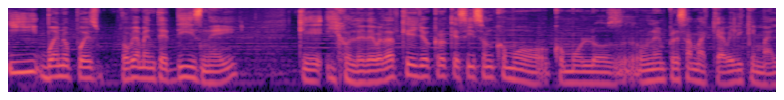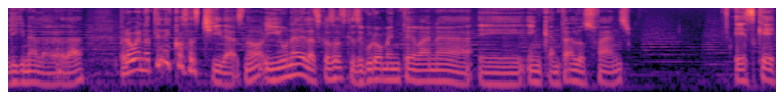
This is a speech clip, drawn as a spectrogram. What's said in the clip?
Y bueno, pues obviamente Disney, que híjole, de verdad que yo creo que sí son como, como los, una empresa maquiavélica y maligna, la verdad. Pero bueno, tiene cosas chidas, ¿no? Y una de las cosas que seguramente van a eh, encantar a los fans es que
